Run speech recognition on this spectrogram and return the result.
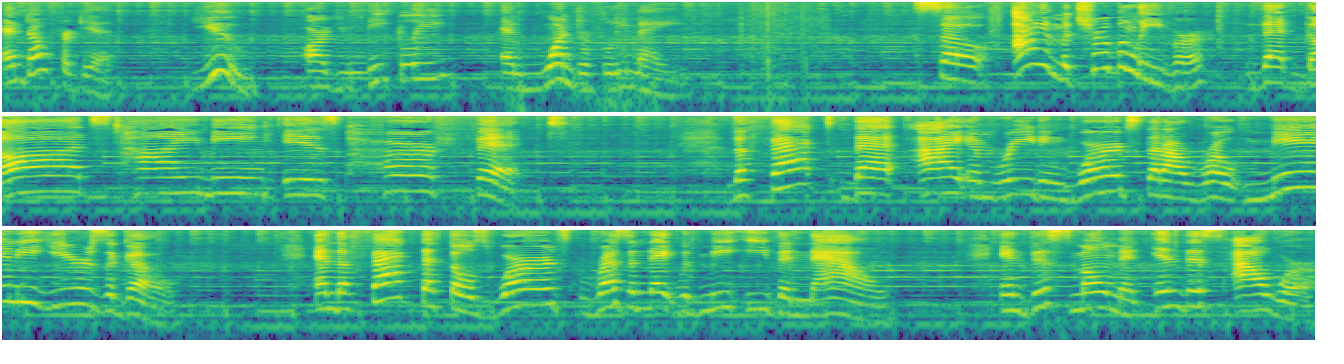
And don't forget, you are uniquely and wonderfully made. So, I am a true believer that God's timing is perfect. The fact that I am reading words that I wrote many years ago, and the fact that those words resonate with me even now, in this moment, in this hour,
